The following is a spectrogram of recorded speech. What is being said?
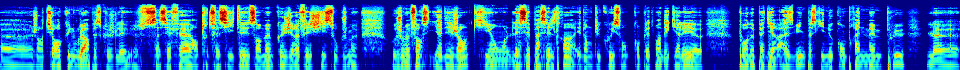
Euh, J'en tire aucune gloire parce que je ça s'est fait en toute facilité sans même que j'y réfléchisse ou que je me ou que je me force. Il y a des gens qui ont laissé passer le train et donc du coup ils sont complètement décalés euh, pour ne pas dire has parce qu'ils ne comprennent même plus le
